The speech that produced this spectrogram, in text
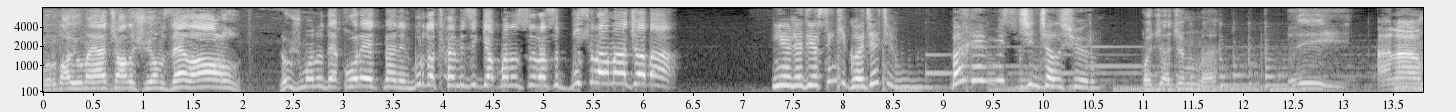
burada uyumaya çalışıyorum Zelal. Lojmanı dekore etmenin, burada temizlik yapmanın sırası bu sıra mı acaba? Niye öyle diyorsun ki kocacığım? Bak evimiz için çalışıyorum. Kocacım mı? Ey anam.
